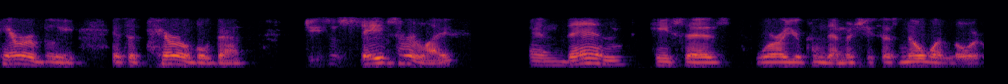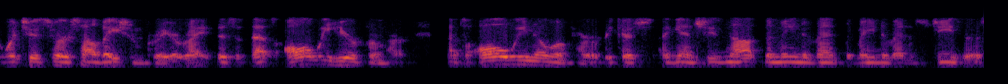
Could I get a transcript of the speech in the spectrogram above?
terribly, it's a terrible death. Jesus saves her life, and then he says, Where are your condemners? She says, No one, Lord, which is her salvation prayer, right? This is that's all we hear from her. That's all we know of her, because again, she's not the main event. The main event is Jesus.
